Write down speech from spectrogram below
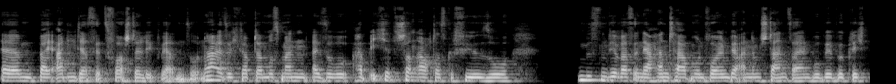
ähm, bei Adidas jetzt vorstellig werden. So, ne? Also ich glaube, da muss man, also habe ich jetzt schon auch das Gefühl, so müssen wir was in der Hand haben und wollen wir an einem Stand sein, wo wir wirklich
